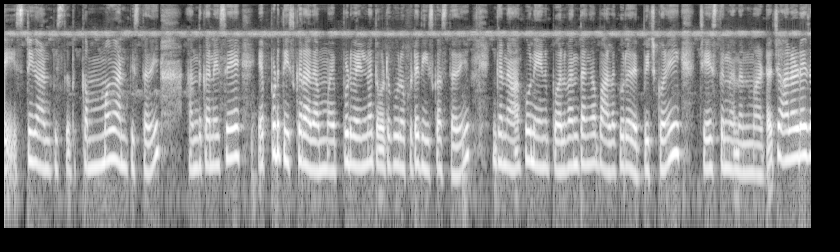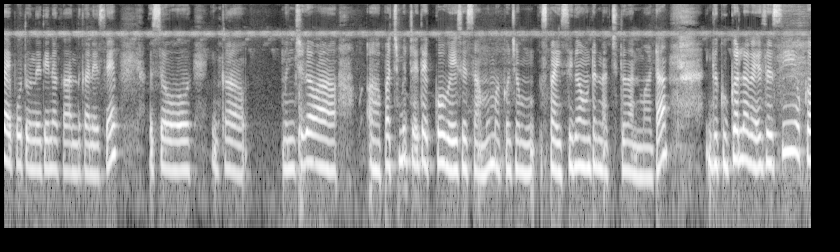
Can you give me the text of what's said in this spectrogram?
టేస్టీగా అనిపిస్తుంది కమ్మగా అనిపిస్తుంది. అందుకనేసే ఎప్పుడు తీసుకురాదమ్మ ఎప్పుడు వెళ్ళినా తోటకూర ఒకటే తీసుకొస్తుంది. ఇంకా నాకు నేను బలవంతంగా పాలకూర తెప్పించుకొని చేస్తున్నాను అనమాట చాలా డేస్ అయిపోతుంది తినక అందుకనేసే. సో ఇంకా మంచిగా పచ్చిమిర్చి అయితే ఎక్కువ వేసేసాము. మాకు కొంచెం స్పైసీగా ఉంటే నచ్చుతుంది అనమాట ఇంకా కుక్కర్లో వేసేసి ఒక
